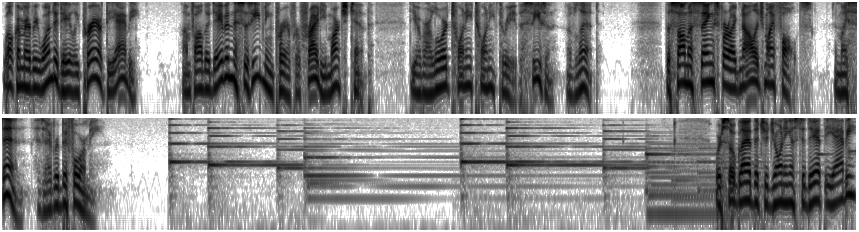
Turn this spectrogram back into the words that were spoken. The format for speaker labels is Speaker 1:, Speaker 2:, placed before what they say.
Speaker 1: Welcome, everyone, to Daily Prayer at the Abbey. I'm Father David, and this is evening prayer for Friday, March 10th, the year of our Lord 2023, the season of Lent. The psalmist sings, For I acknowledge my faults, and my sin is ever before me. We're so glad that you're joining us today at the Abbey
